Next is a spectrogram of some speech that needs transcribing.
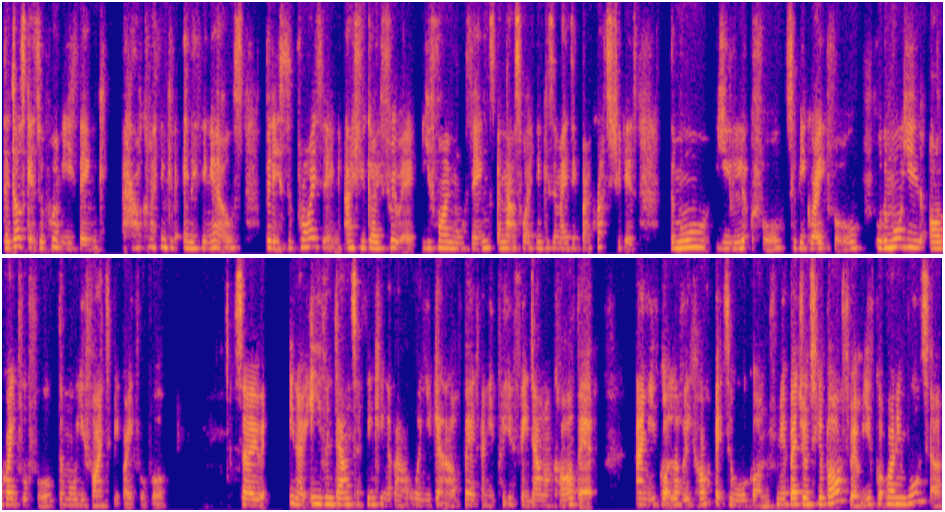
there does get to a point where you think, how can I think of anything else? But it's surprising as you go through it, you find more things. And that's what I think is amazing about gratitude is the more you look for to be grateful, or the more you are grateful for, the more you find to be grateful for. So, you know, even down to thinking about when you get out of bed and you put your feet down on carpet, and you've got lovely carpet to walk on from your bedroom to your bathroom you've got running water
